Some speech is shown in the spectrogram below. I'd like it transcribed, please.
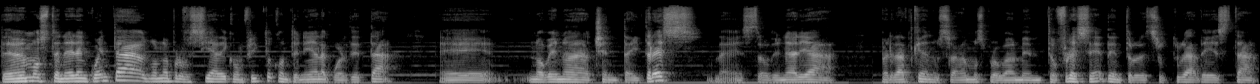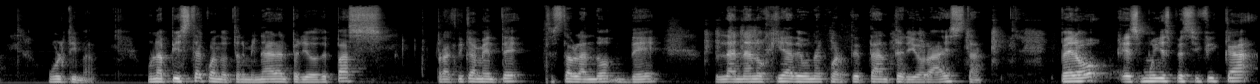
Debemos tener en cuenta alguna profecía de conflicto contenida en la cuarteta eh, novena 83, la extraordinaria verdad que Nostradamus probablemente ofrece dentro de la estructura de esta última. Una pista cuando terminara el periodo de paz. Prácticamente se está hablando de la analogía de una cuarteta anterior a esta, pero es muy específica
